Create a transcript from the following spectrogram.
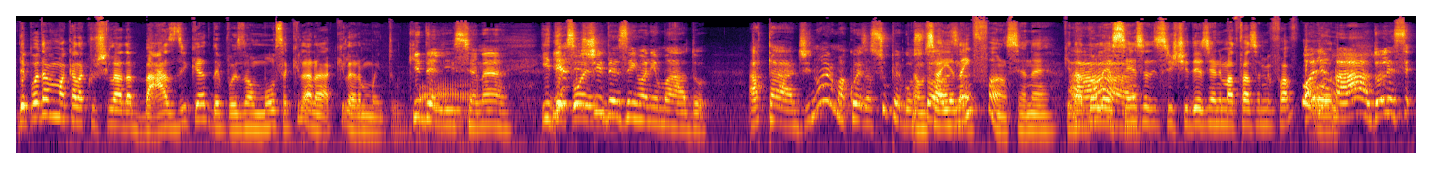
Depois dava uma aquela cochilada básica, depois do almoço, aquilo era, aquilo era muito que bom. delícia, né? E E, depois- assistir desenho animado à tarde, não era uma coisa super Não, gostosa? saía na infância, né? Que na Ah. adolescência de assistir desenho animado, faça-me o favor. Olha lá, adolescente.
